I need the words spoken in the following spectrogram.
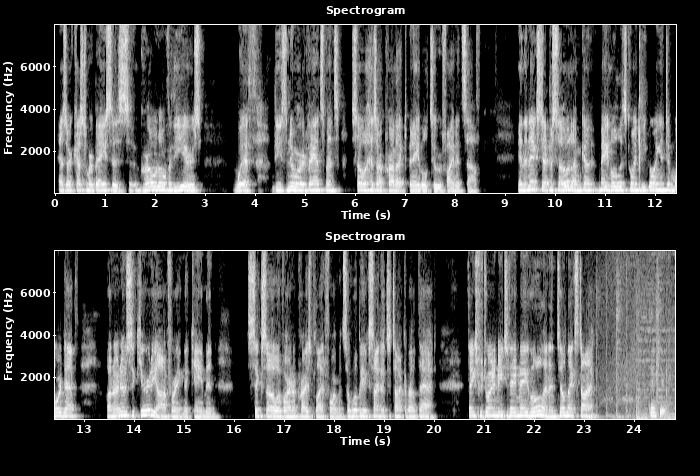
As our customer base has grown over the years, with these newer advancements, so has our product been able to refine itself. In the next episode, I'm going, Mehul is going to be going into more depth on our new security offering that came in 6.0 of our enterprise platform, and so we'll be excited to talk about that. Thanks for joining me today, Mehul, and until next time. Thank you.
